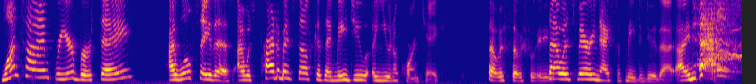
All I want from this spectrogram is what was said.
One time for your birthday, I will say this: I was proud of myself because I made you a unicorn cake. that was so sweet. That was very nice of me to do that. I.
